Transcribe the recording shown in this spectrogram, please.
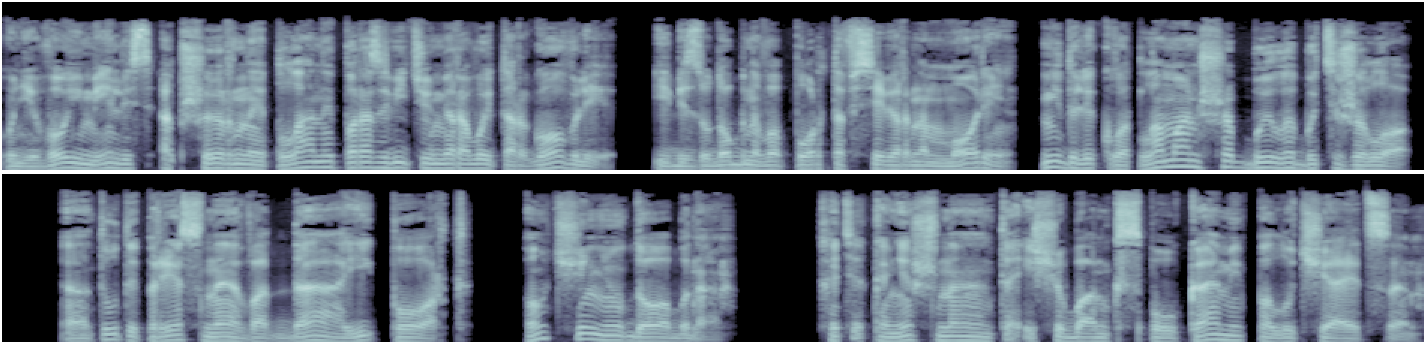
У него имелись обширные планы по развитию мировой торговли, и без удобного порта в Северном море, недалеко от Ла-Манша, было бы тяжело. А тут и пресная вода, и порт. Очень удобно. Хотя, конечно, та еще банк с пауками получается.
